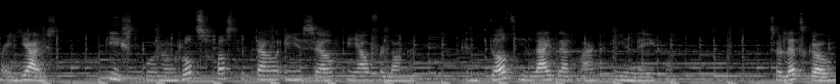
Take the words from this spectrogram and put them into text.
maar juist kiest voor een rotsvast vertrouwen in jezelf en jouw verlangen. En dat je leidraad maakt in je leven. So let's go!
